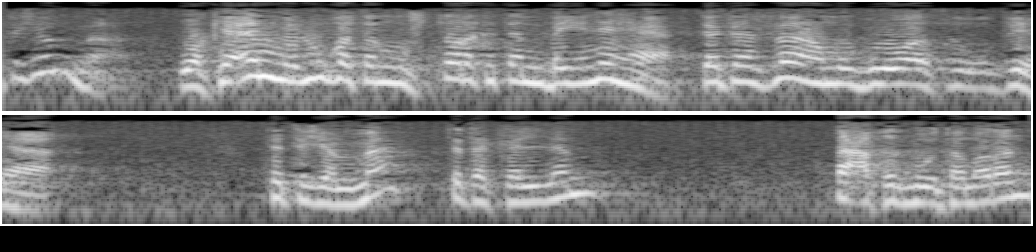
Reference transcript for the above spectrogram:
تتجمع. وكأن لغة مشتركة بينها تتفاهم بواسطتها. تتجمع تتكلم تعقد مؤتمرا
